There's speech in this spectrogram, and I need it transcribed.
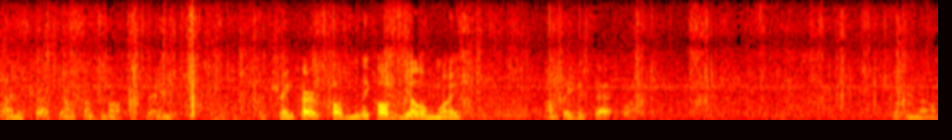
trying to track down something off the train. train car was called, they called it Yellow Mike. I'm thinking Sasquatch. But who knows?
